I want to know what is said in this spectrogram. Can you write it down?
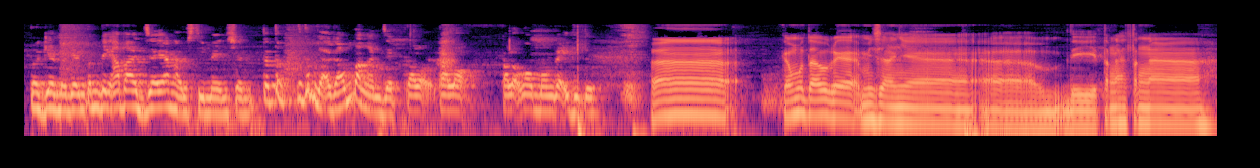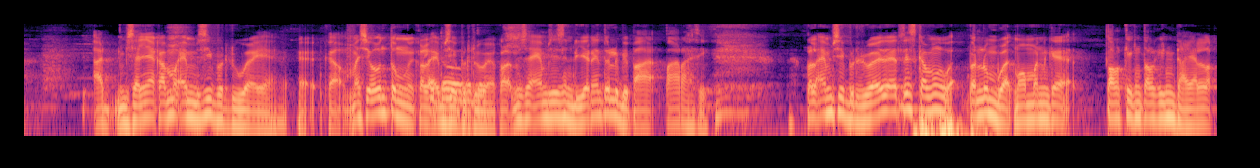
bagian-bagian penting apa aja yang harus di mention. Tetap tetap nggak gampang kan Jack kalau kalau kalau ngomong kayak gitu. Eh, kamu tahu kayak misalnya em, di tengah-tengah misalnya kamu MC berdua ya masih untung kalau MC berdua. kalau misalnya MC sendirian itu lebih pa- parah sih. Kalau MC berdua itu at least kamu perlu buat momen kayak talking talking dialog.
